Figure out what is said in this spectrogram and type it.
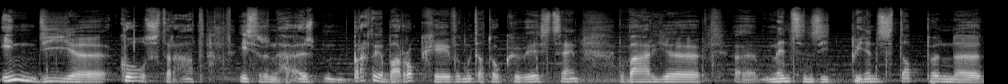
in die Koolstraat is er een huis, een prachtige barok barokgevel moet dat ook geweest zijn, waar je uh, mensen ziet binnenstappen, uh, de,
